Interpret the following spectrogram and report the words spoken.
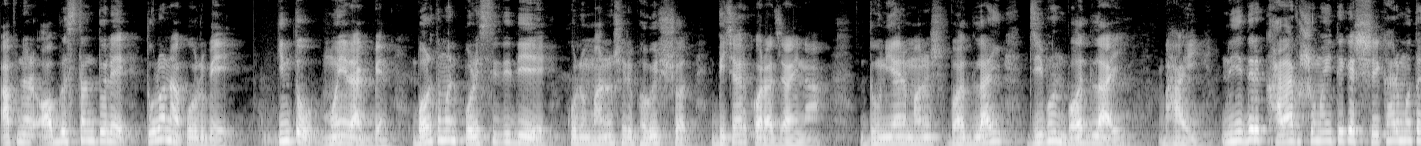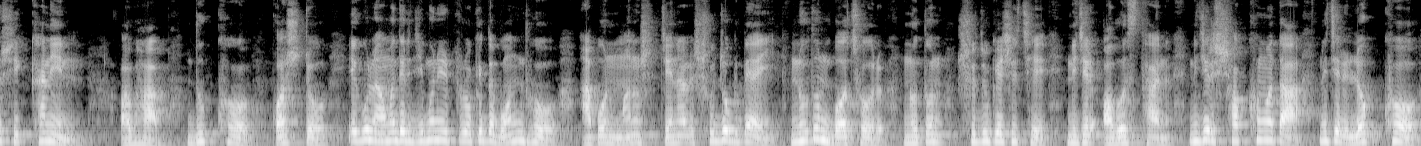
আপনার অবস্থান তুলে তুলনা করবে। কিন্তু মনে রাখবেন, বর্তমান পরিস্থিতি দিয়ে কোনো মানুষের ভবিষ্যৎ বিচার করা যায় না। দুনিয়ার মানুষ বদলায়, জীবন বদলায়। ভাই, নিজেদের খারাপ সময় থেকে শেখার মতো শিক্ষা নিন। অভাব, দুঃখ, কষ্ট, এগুলো আমাদের জীবনের প্রকৃত বন্ধু। আপন মানুষ চেনার সুযোগ দেয়। নতুন বছর, নতুন সুযোগ এসেছে। নিজের অবস্থান, নিজের সক্ষমতা, নিজের লক্ষ্য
